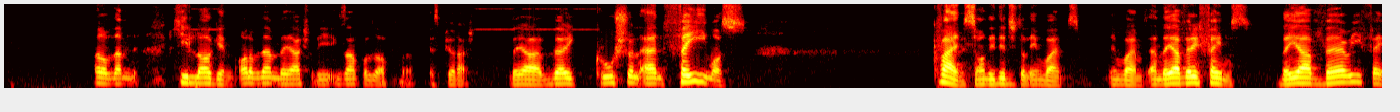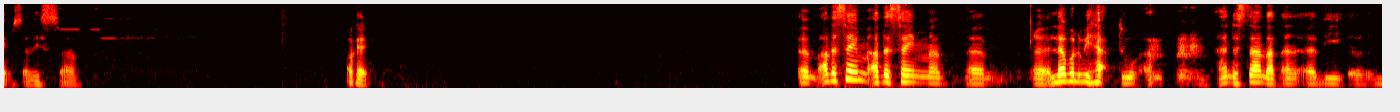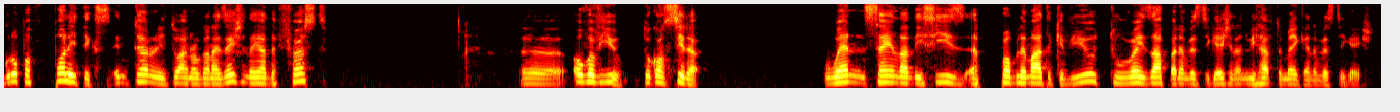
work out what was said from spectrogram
All of them key logging. All of them they are actually examples of uh, espionage. They are very crucial and famous crimes on the digital environments, environments, and they are very famous. They are very famous in this. Uh... okay. Um, at the same at the same uh, um, uh, level, we have to um, understand that uh, the group of politics internally to an organization they are the first overview to consider when saying that this is a problematic view to raise up an investigation and we have to make an investigation.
